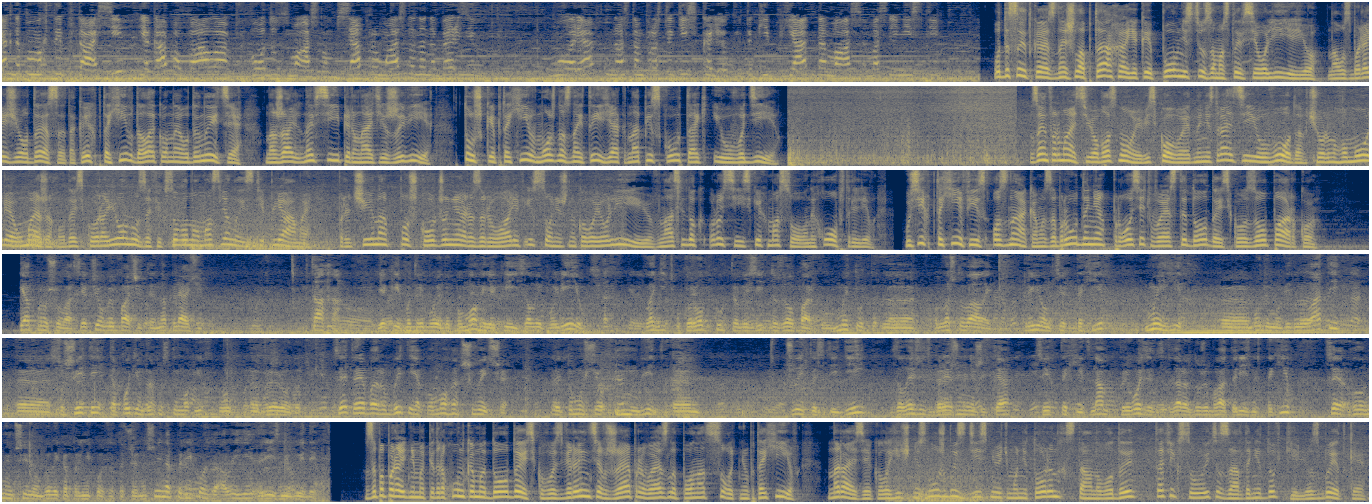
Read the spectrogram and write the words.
як допомогти птасі, яка попала в воду з маслом. Вся промаслена на березі моря. У нас там просто якісь такі п'ятна мас, масляністі. Одеситка знайшла птаха, який повністю замастився олією. На узбережжі Одеси таких птахів далеко не одиниці. На жаль, не всі пірнаті живі. Тушки птахів можна знайти як на піску, так і у воді. За інформацією обласної військової адміністрації, у водах Чорного моря у межах Одеського району зафіксовано маслянисті плями. Причина пошкодження резервуарів із соняшниковою олією внаслідок російських масованих обстрілів. Усіх птахів із ознаками забруднення просять вести до одеського зоопарку. Я прошу вас, якщо ви бачите на пляжі птаха, який потребує допомоги, який залип олію, кладіть у коробку та везіть до зоопарку. Ми тут е, облаштували прийом цих птахів. Ми їх е, будемо відмивати, е, сушити та потім випустимо їх у е, природу. Це треба робити якомога швидше, е, тому що від е, швидкості дій залежить збереження життя цих птахів. Нам привозять зараз дуже багато різних птахів. Це головним чином велика пернікоза та чорношийна пернікоза, але є різні види. За попередніми підрахунками до одеського звіринця вже привезли понад сотню птахів. Наразі екологічні служби здійснюють моніторинг стану води та фіксують завдані довкіллю збитки.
